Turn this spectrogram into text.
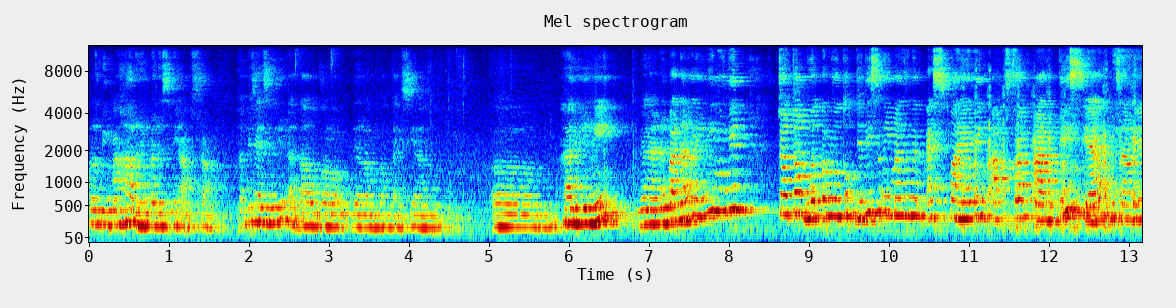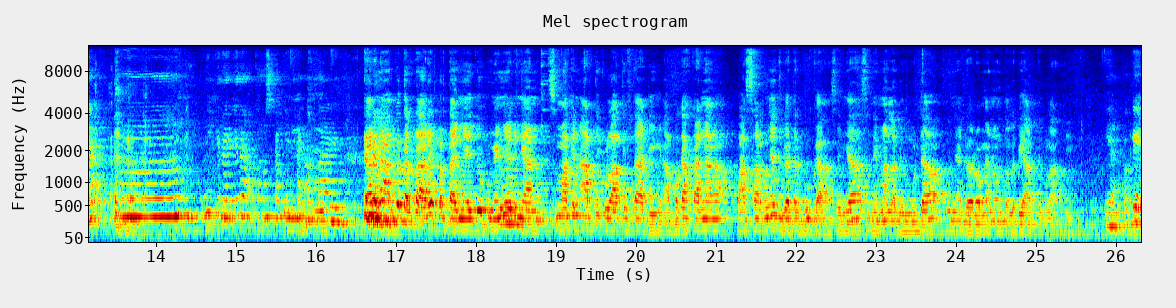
lebih mahal daripada seni abstrak. Tapi saya sendiri nggak tahu kalau dalam konteks yang em, hari ini dan ada pandangan ini mungkin cocok buat penutup. Jadi seniman aspiring abstract artist ya misalnya hmm, ini kira-kira prospeknya kayak apa gitu Karena aku tertarik pertanyaan itu hubungannya dengan semakin artikulatif tadi. Apakah karena pasarnya juga terbuka sehingga seniman lebih mudah punya dorongan untuk lebih artikulatif? ya oke.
